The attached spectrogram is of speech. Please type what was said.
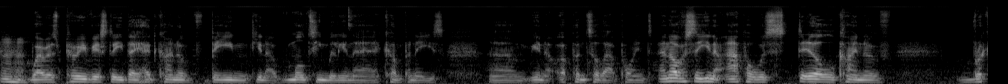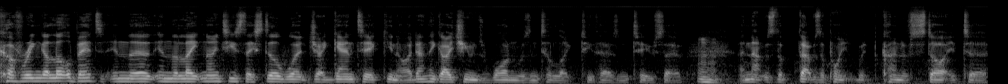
Mm-hmm. whereas previously they had kind of been, you know, multi millionaire companies, um, you know, up until that point. And obviously, you know, Apple was still kind of recovering a little bit in the in the late 90s they still weren't gigantic you know. I don't think itunes 1 was until like 2002 so. Mm-hmm. And that was the that was the point which kind of started to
